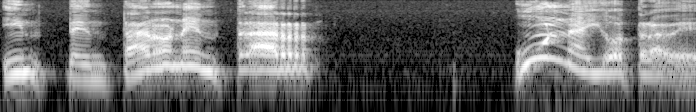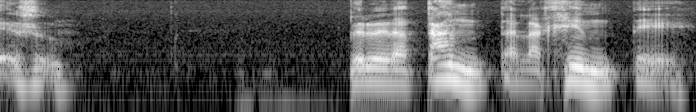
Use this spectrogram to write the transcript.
Intentaron entrar una y otra vez, pero era tanta la gente.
